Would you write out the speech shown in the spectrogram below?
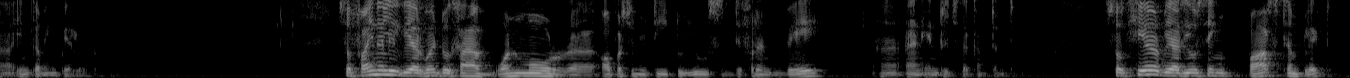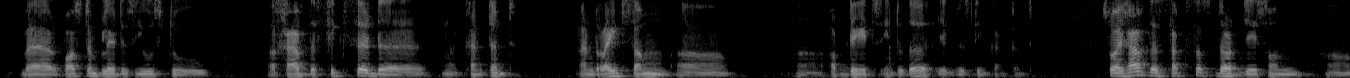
uh, incoming payload. So finally, we are going to have one more uh, opportunity to use different way and enrich the content. So here we are using parse template, where parse template is used to have the fixed content and write some uh, updates into the existing content. So I have the success.json uh,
